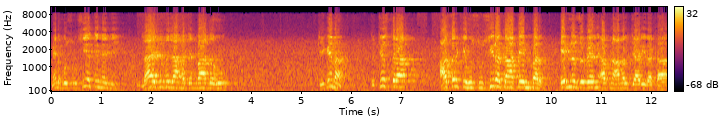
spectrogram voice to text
من خصوصیت النبی، لا يجوز لا حجم ٹھیک ہے نا؟ تو جس طرح عصر کی خصوصی رکعتیں پر ابن زبیر نے اپنا عمل جاری رکھا۔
